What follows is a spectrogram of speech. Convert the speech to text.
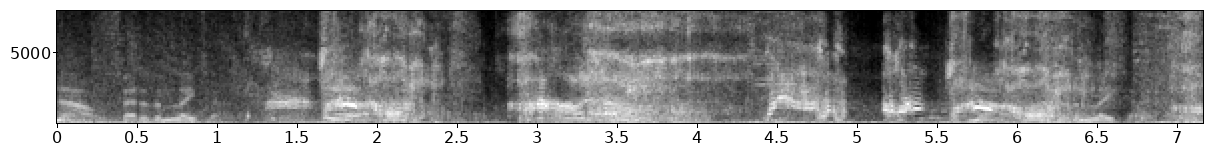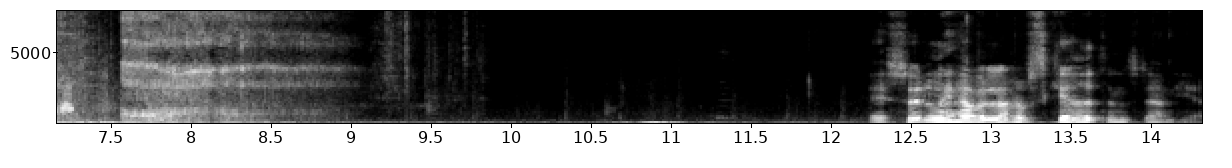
Now, better than later. Now, better than later. They certainly have a lot of skeletons down here.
